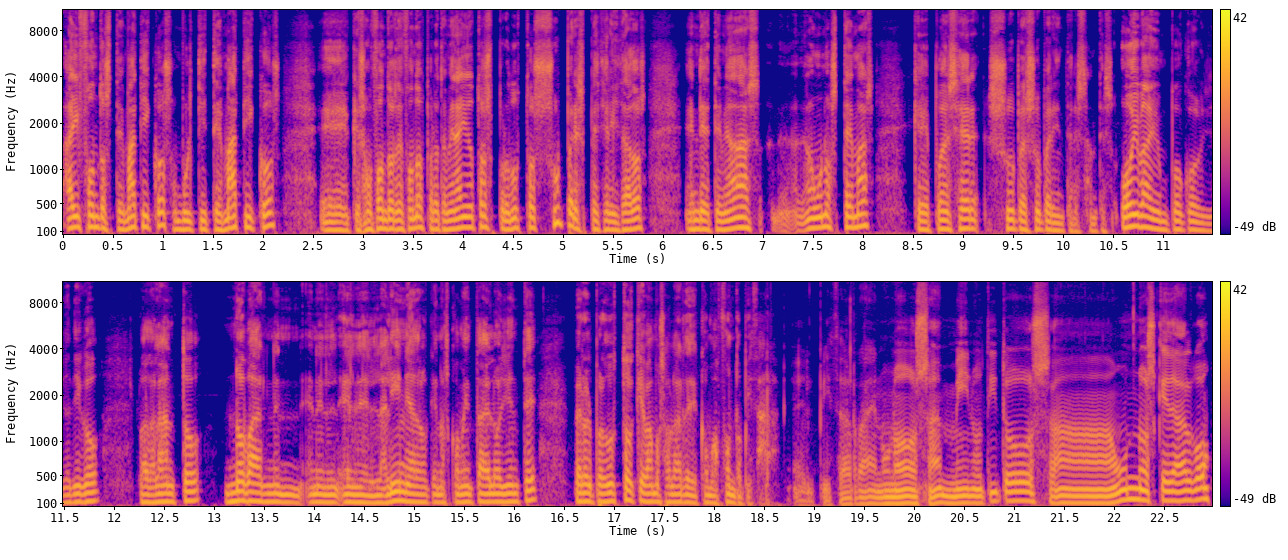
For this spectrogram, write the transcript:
hay fondos temáticos multitemáticos, eh, que son fondos de fondos, pero también hay otros productos súper especializados en determinadas, en algunos temas que pueden ser súper, súper interesantes. Hoy va un poco, yo digo, lo adelanto, no va en, la línea de lo que nos comenta el oyente, pero el producto que vamos a hablar de como a fondo pizarra. El pizarra en unos minutitos, aún nos queda algo,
